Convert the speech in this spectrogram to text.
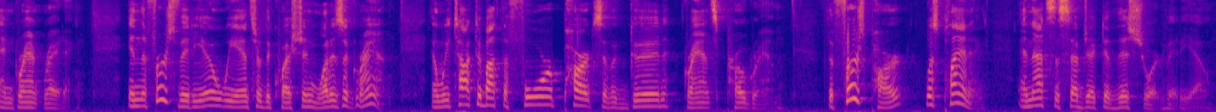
and grant writing. In the first video, we answered the question, what is a grant? And we talked about the four parts of a good grants program. The first part was planning, and that's the subject of this short video.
